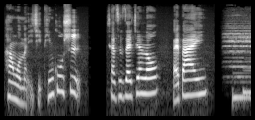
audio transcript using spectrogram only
和我们一起听故事。下次再见喽，拜拜。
